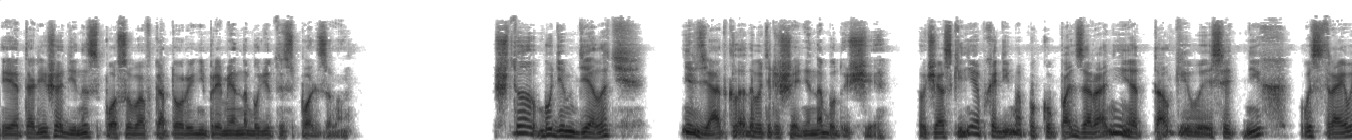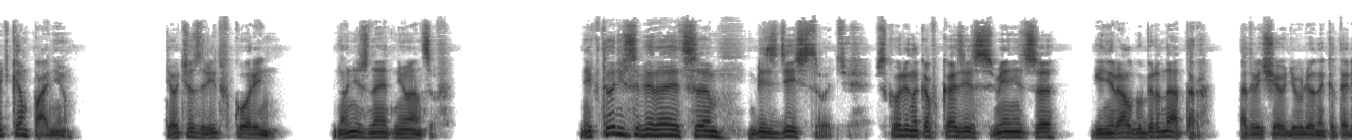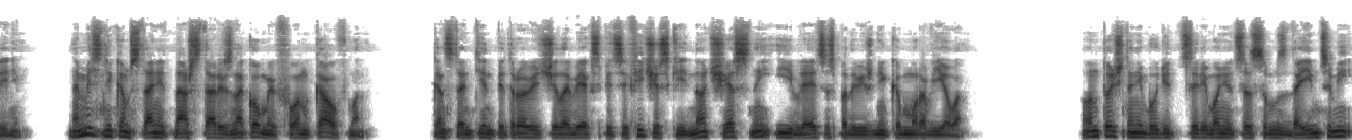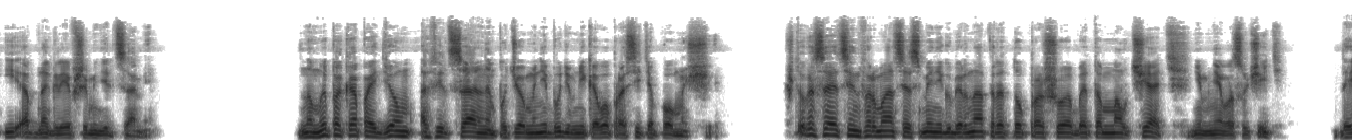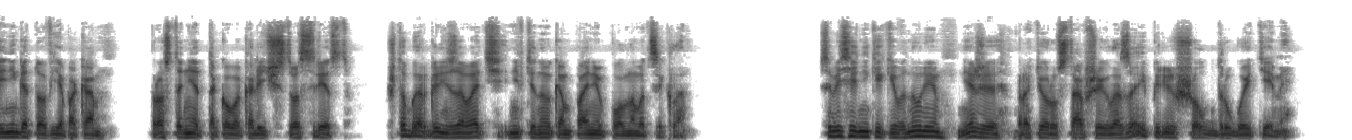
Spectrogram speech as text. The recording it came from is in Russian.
И это лишь один из способов, который непременно будет использован. «Что будем делать?» Нельзя откладывать решение на будущее. Участки необходимо покупать заранее и, отталкиваясь от них, выстраивать компанию. Тетя зрит в корень, но не знает нюансов. Никто не собирается бездействовать. Вскоре на Кавказе сменится генерал-губернатор, отвечая удивленной Катарине. Наместником станет наш старый знакомый фон Кауфман. Константин Петрович человек специфический, но честный и является сподвижником Муравьева. Он точно не будет церемониться с мздоимцами и обнаглевшими дельцами. Но мы пока пойдем официальным путем и не будем никого просить о помощи. Что касается информации о смене губернатора, то прошу об этом молчать, не мне вас учить. Да и не готов я пока. Просто нет такого количества средств, чтобы организовать нефтяную компанию полного цикла. Собеседники кивнули, я же протер уставшие глаза и перешел к другой теме.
